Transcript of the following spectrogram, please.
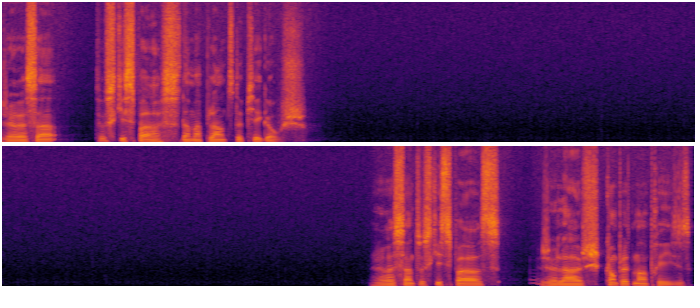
Je ressens tout ce qui se passe dans ma plante de pied gauche. Je ressens tout ce qui se passe, je lâche complètement prise.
